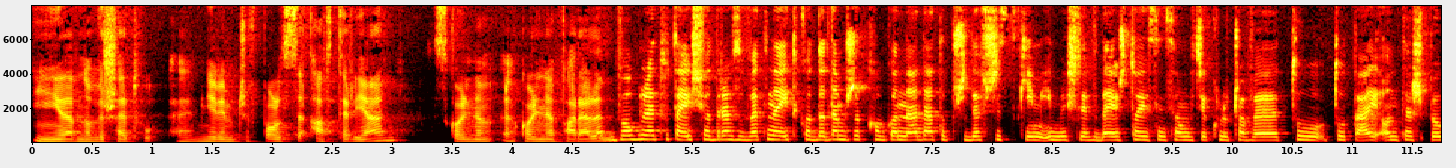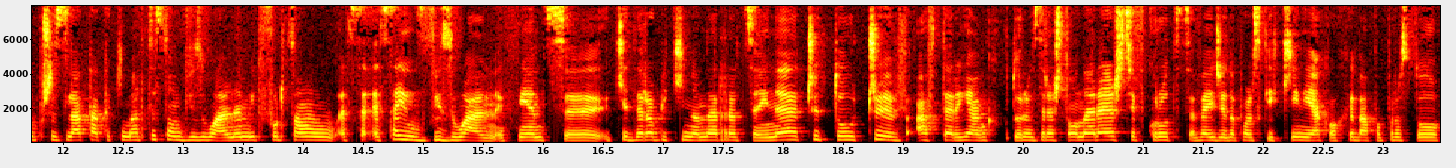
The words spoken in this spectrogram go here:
i niedawno wyszedł, nie wiem czy w Polsce, After Young z Colinem, Colinem Farelem. W ogóle tutaj się od razu wetnę i tylko dodam, że kogo nada to przede wszystkim i myślę, wydaje, że to jest niesamowicie kluczowe tu, tutaj. On też był przez lata takim artystą wizualnym i twórcą esejów wizualnych, więc y, kiedy robi kino narracyjne, czy tu, czy w After Young, który zresztą nareszcie wkrótce wejdzie do polskich kin jako chyba po prostu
